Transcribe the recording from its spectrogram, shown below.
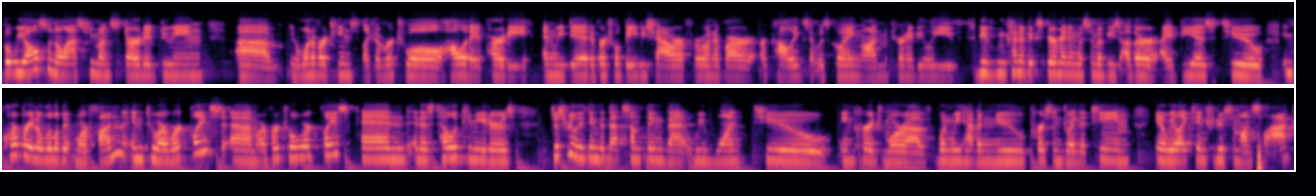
But we also in the last few months started doing um, you know, one of our teams like a virtual holiday party, and we did a virtual baby shower for one of our, our colleagues that was going on maternity leave. We've been kind of experimenting with some of these other ideas to incorporate a little bit more fun into our workplace, um, our virtual workplace, and and as telecommuters, just really think that that's something that we want to encourage more of when we have a new person join the team. You know, we like to introduce them on Slack,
